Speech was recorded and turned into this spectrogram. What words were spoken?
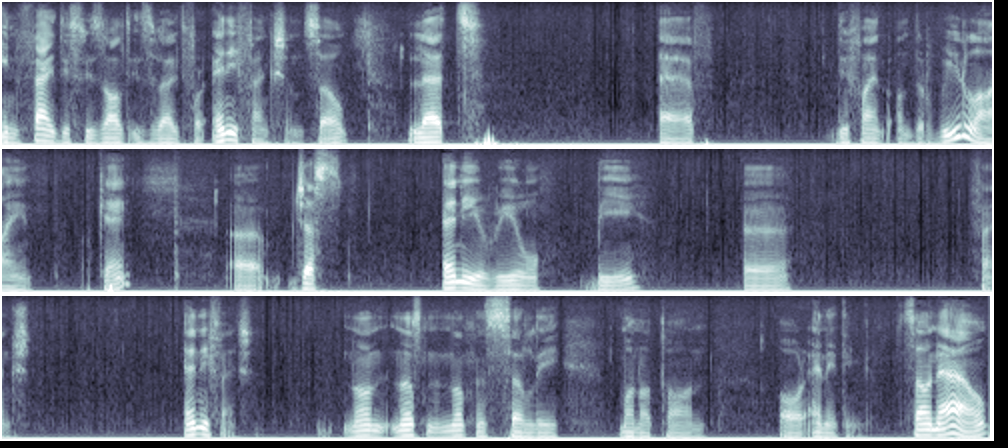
in fact this result is valid for any function. So let f defined on the real line, okay, um, just any real be a function, any function, non, not, not necessarily monotone or anything. So now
